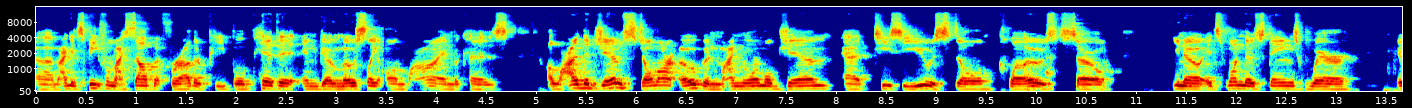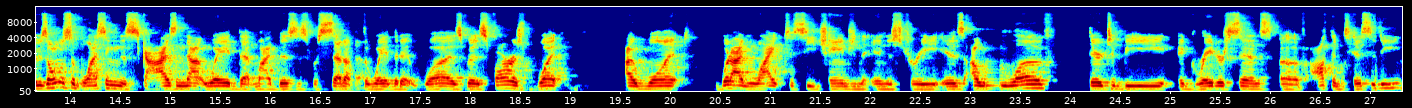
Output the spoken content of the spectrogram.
um, I can speak for myself, but for other people, pivot and go mostly online because a lot of the gyms still aren't open. My normal gym at TCU is still closed. So, you know, it's one of those things where it was almost a blessing in disguise in that way that my business was set up the way that it was. But as far as what I want, what I'd like to see change in the industry is I would love there to be a greater sense of authenticity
